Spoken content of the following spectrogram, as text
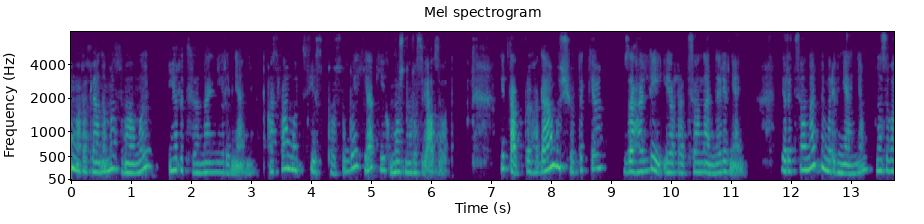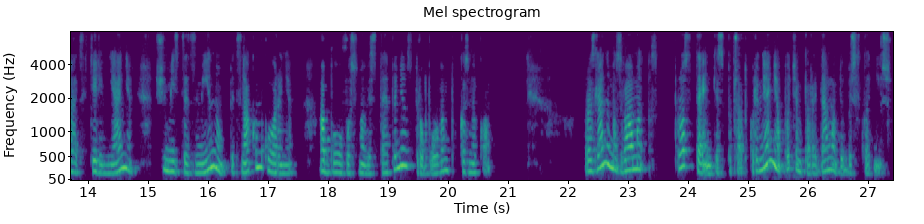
ми розглянемо з вами ірраціональні рівняння, а саме всі способи, як їх можна розв'язувати. І так, пригадаємо, що таке взагалі ірраціональне рівняння. Ірраціональним рівнянням називаються ті рівняння, що містять зміну під знаком кореня або в основі степеня з дробовим показником. Розглянемо з вами простеньке спочатку рівняння, а потім перейдемо до більш складніших.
